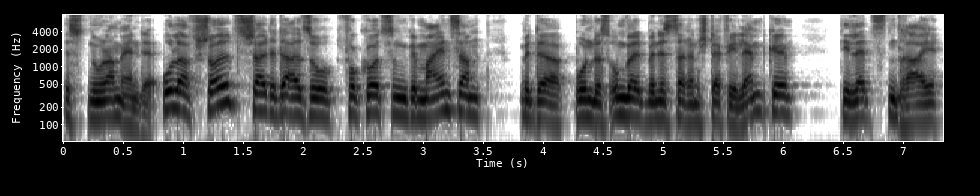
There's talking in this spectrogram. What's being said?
ist nun am Ende. Olaf Scholz schaltete also vor kurzem gemeinsam mit der Bundesumweltministerin Steffi Lemke die letzten drei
